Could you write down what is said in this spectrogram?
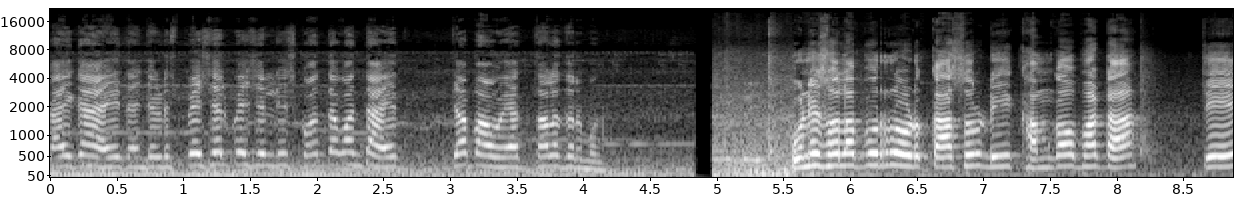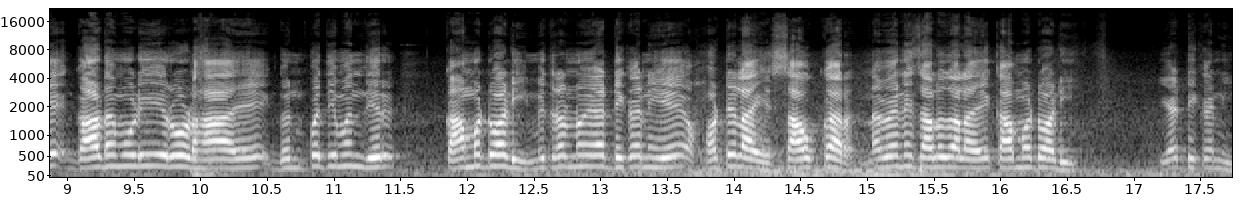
काय काय आहे त्यांच्याकडे स्पेशल स्पेशल डिश कोणत्या कोणत्या आहेत त्या पाहूयात. चला तर मग. पुणे सोलापूर रोड कासुर्डी खामगाव फाटा. ते गाडमोडी रोड हा आहे गणपती मंदिर. कामटवाडी. मित्रांनो या ठिकाणी हे हॉटेल आहे सावकार. नव्याने चालू झाला आहे कामटवाडी. या ठिकाणी.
